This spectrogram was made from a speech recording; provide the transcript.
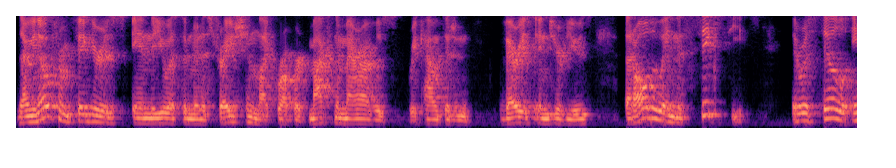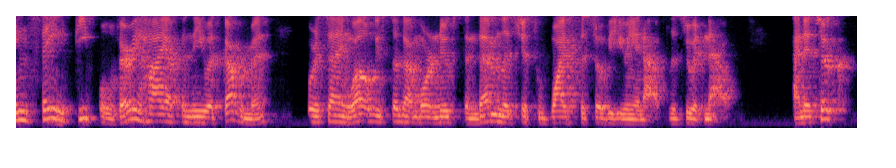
Now, we know from figures in the US administration, like Robert McNamara, who's recounted in various interviews, that all the way in the 60s, there were still insane people very high up in the US government were saying, well, we've still got more nukes than them. Let's just wipe the Soviet Union out. Let's do it now. And it took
